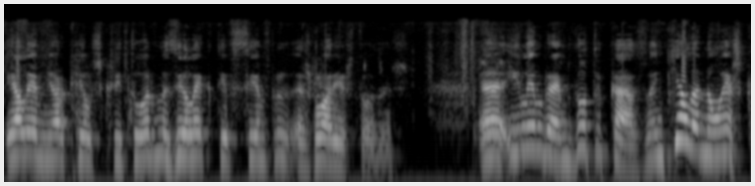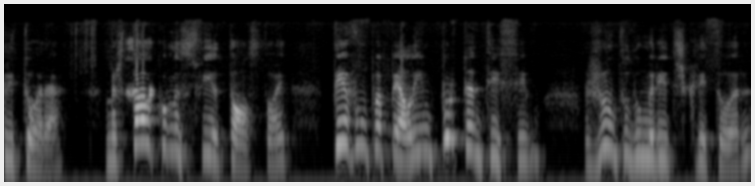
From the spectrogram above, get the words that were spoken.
ela é melhor que ele escritor, mas ele é que teve sempre as glórias todas. Uh, e lembrei-me de outro caso em que ela não é escritora, mas tal como a Sofia Tolstói, teve um papel importantíssimo junto do marido escritor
